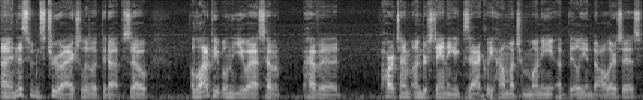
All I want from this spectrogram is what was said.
Uh, and this one's true. I actually looked it up. So a lot of people in the U.S. have a have a hard time understanding exactly how much money a billion dollars is.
